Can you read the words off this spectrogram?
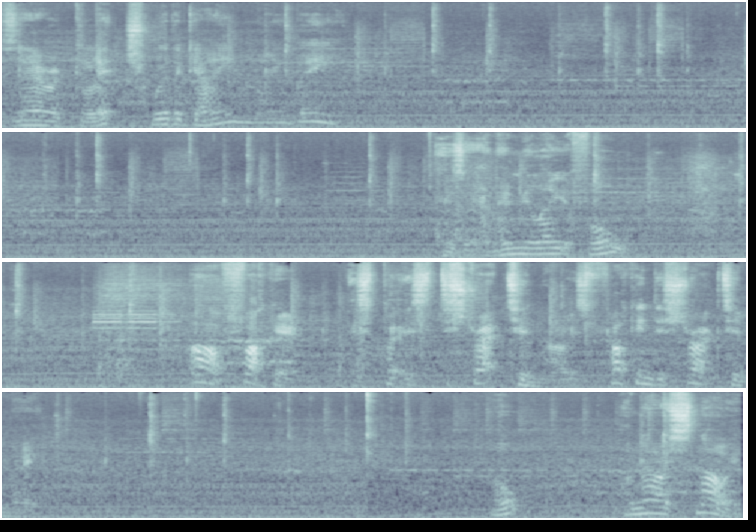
Is there a glitch with the game, maybe? Is it an emulator fault? Oh, fuck it. It's, it's distracting though. It's fucking distracting me. Oh, oh now it's snowing.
